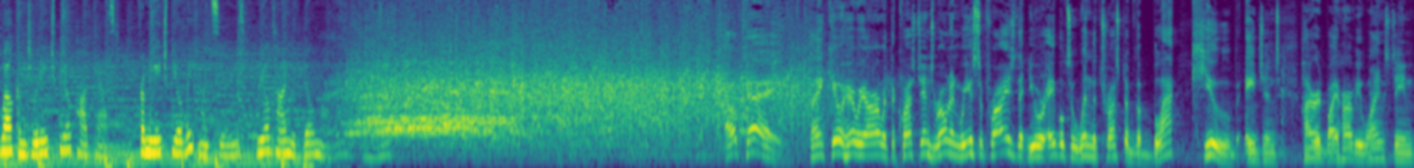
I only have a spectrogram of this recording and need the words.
Welcome to an HBO podcast from the HBO Late Night series, Real Time with Bill Maher. Okay. Thank you. Here we are with the questions. Ronan, were you surprised that you were able to win the trust of the Black Cube agent hired by Harvey Weinstein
